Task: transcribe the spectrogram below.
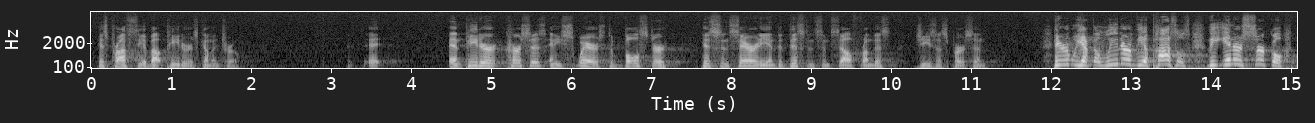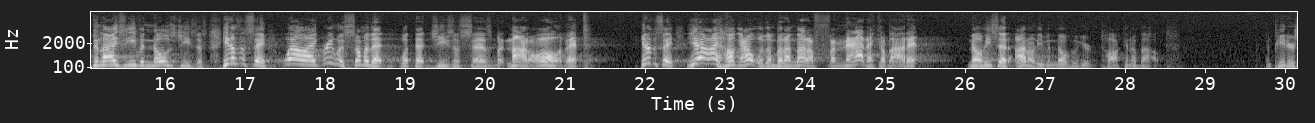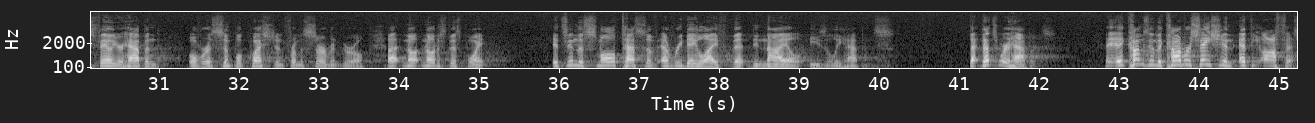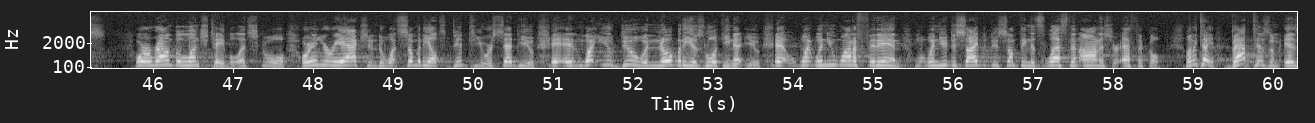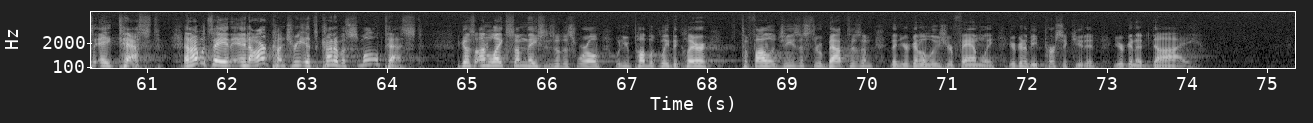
His prophecy about Peter is coming true. It, and Peter curses and he swears to bolster his sincerity and to distance himself from this Jesus person. Here we got the leader of the apostles, the inner circle, denies he even knows Jesus. He doesn't say, Well, I agree with some of that, what that Jesus says, but not all of it. He doesn't say, Yeah, I hung out with him, but I'm not a fanatic about it. No, he said, I don't even know who you're talking about. And Peter's failure happened over a simple question from a servant girl. Uh, no, notice this point. It's in the small tests of everyday life that denial easily happens. That, that's where it happens. It comes in the conversation at the office or around the lunch table at school, or in your reaction to what somebody else did to you or said to you, and what you do when nobody is looking at you, when you want to fit in, when you decide to do something that's less than honest or ethical. Let me tell you, baptism is a test. And I would say in, in our country, it's kind of a small test. Because unlike some nations of this world, when you publicly declare to follow Jesus through baptism, then you're going to lose your family. You're going to be persecuted. You're going to die.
